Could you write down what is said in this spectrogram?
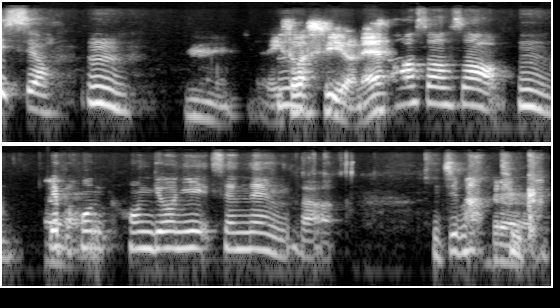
いっすよ。うん。うん、忙しいよね。そうそうそう。うん。やっぱ本,、本業に専念が一番っていうか。うん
